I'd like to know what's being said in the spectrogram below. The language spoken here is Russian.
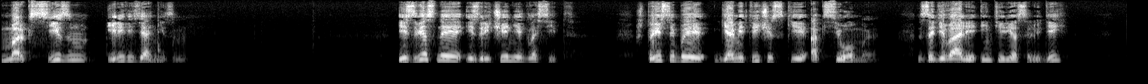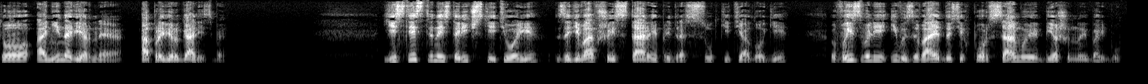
Марксизм и ревизионизм. Известное изречение гласит, что если бы геометрические аксиомы задевали интересы людей, то они, наверное, опровергались бы. Естественно-исторические теории, задевавшие старые предрассудки теологии, вызвали и вызывают до сих пор самую бешеную борьбу.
